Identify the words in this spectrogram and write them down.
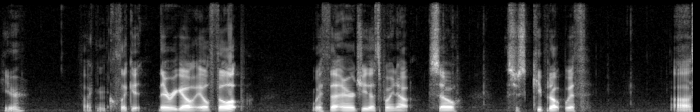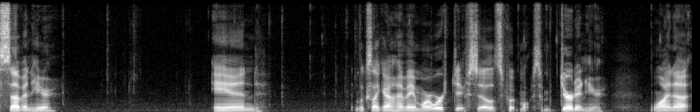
here, if I can click it, there we go. It'll fill up with the energy that's pointing out. So let's just keep it up with uh, 7 here. And it looks like I don't have any more work to do. So let's put more, some dirt in here. Why not?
